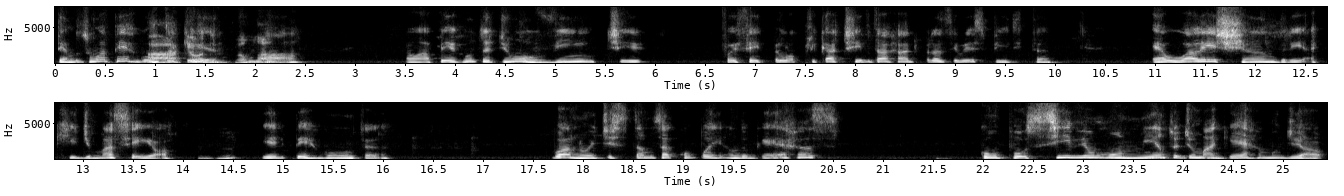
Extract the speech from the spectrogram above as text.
Temos uma pergunta ah, aqui. que ótimo. Vamos lá. Ó, é uma pergunta de um ouvinte, foi feito pelo aplicativo da Rádio Brasil Espírita. É o Alexandre, aqui de Maceió. Uhum. E ele pergunta: Boa noite, estamos acompanhando guerras com o possível momento de uma guerra mundial.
